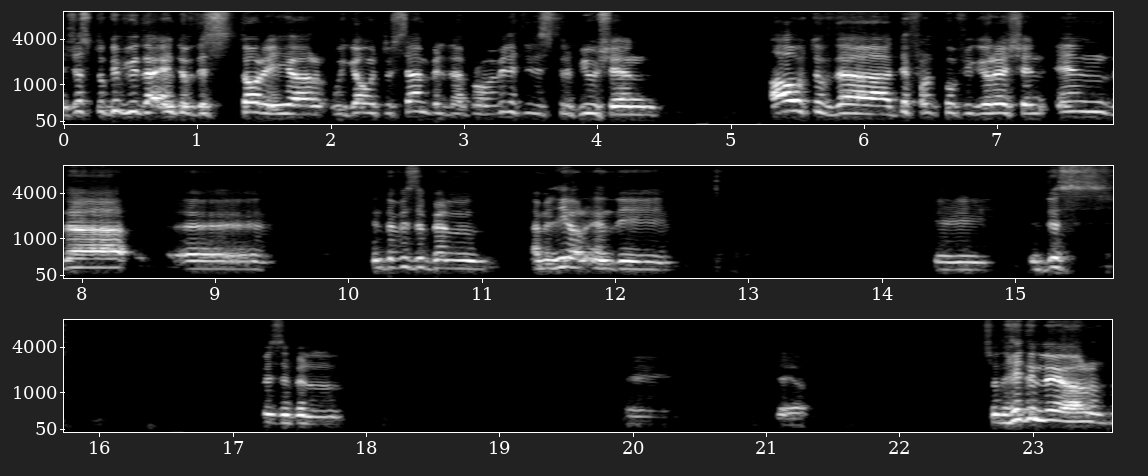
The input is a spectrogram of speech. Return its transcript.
And just to give you the end of this story here, we're going to sample the probability distribution out of the different configuration in the uh, in the visible, I mean here in the in this visible layer. So the hidden layer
